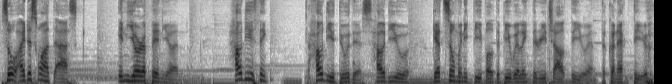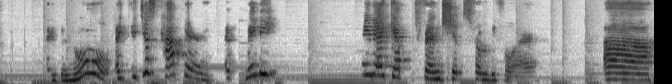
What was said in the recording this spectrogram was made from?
So I just want to ask, in your opinion, how do you think how do you do this? How do you get so many people to be willing to reach out to you and to connect to you? I don't know. I, it just happened. Maybe maybe I kept friendships from before uh,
